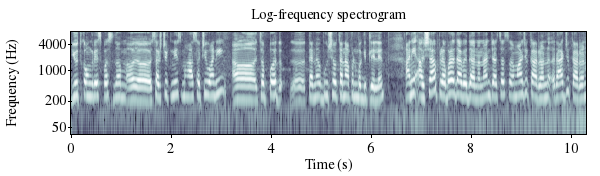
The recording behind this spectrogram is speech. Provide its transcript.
युथ काँग्रेसपासनं सरचिटणीस महासचिव आणि चं पद त्यानं भूषवताना आपण बघितलेलं आहे. आणि अशा प्रबळ दावेदारांना ज्याचं समाजकारण राजकारण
